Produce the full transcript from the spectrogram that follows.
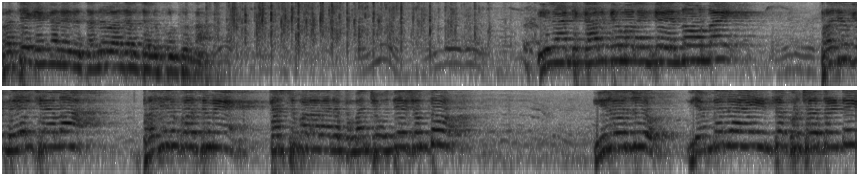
ప్రత్యేకంగా నేను ధన్యవాదాలు తెలుపుకుంటున్నా. ఇలాంటి కార్యక్రమాలు ఇంకా ఎన్నో ఉన్నాయి. ప్రజలకు మేలు చేయాలా? ప్రజల కోసమే కష్టపడాలనే ఒక మంచి ఉద్దేశంతో ఈరోజు ఎమ్మెల్యే అయి ఇంట్లో కూర్చోద్దండి.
